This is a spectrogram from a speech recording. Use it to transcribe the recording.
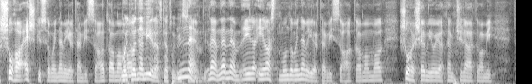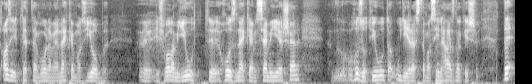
soha esküszöm, hogy nem éltem vissza a hatalmammal. Vagy, vagy nem érezted, hogy visszaéltél? Nem, nem, nem. nem. Én, én azt mondom, hogy nem éltem vissza a hatalmammal. Soha semmi olyat nem csináltam, ami azért tettem volna, mert nekem az jobb, és valami jót hoz nekem személyesen, hozott jót, úgy éreztem a színháznak, és de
